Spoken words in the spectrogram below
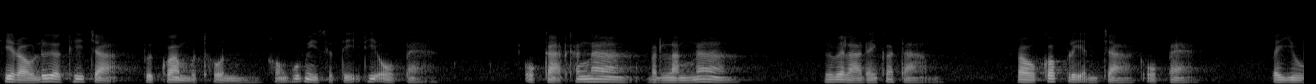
ที่เราเลือกที่จะฝึกความอดทนของผู้มีสติที่โอแปดโอกาสข้างหน้าบันลังหน้า หรือเวลาใดก็ตาม เราก็เปลี่ยนจากโอแปดไปอยู่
